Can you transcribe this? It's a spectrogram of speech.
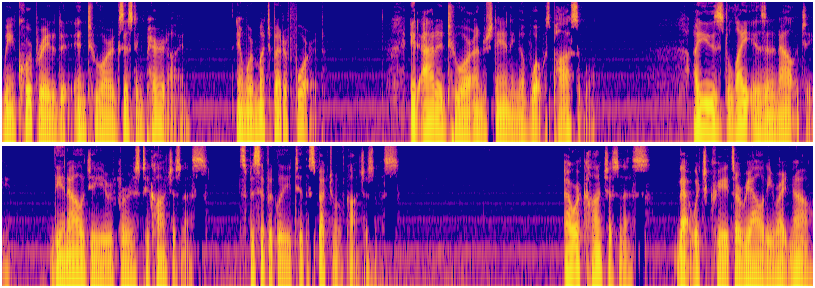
we incorporated it into our existing paradigm, and we're much better for it. It added to our understanding of what was possible. I used light as an analogy. The analogy refers to consciousness, specifically to the spectrum of consciousness. Our consciousness, that which creates our reality right now,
